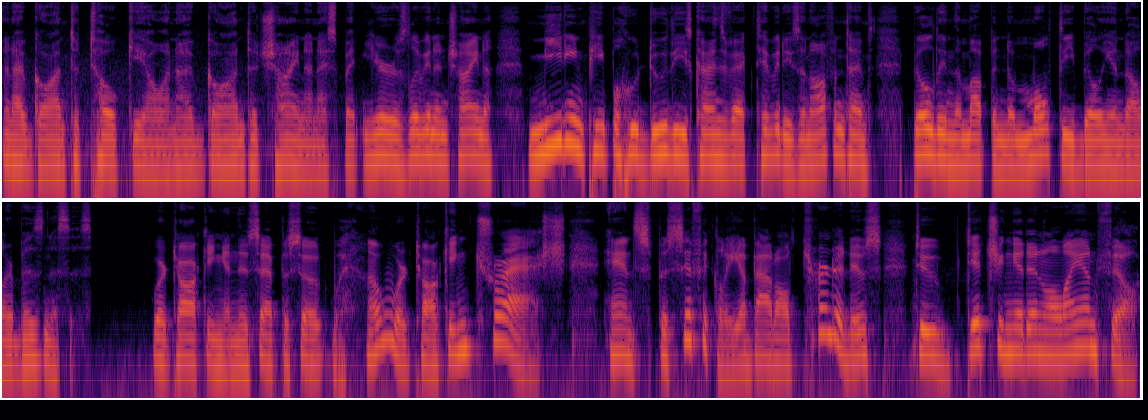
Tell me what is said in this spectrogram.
and I've gone to Tokyo and I've gone to China and I spent years living in China meeting people who do these kinds of activities and oftentimes building them up into multi billion dollar businesses. We're talking in this episode, well, we're talking trash, and specifically about alternatives to ditching it in a landfill.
